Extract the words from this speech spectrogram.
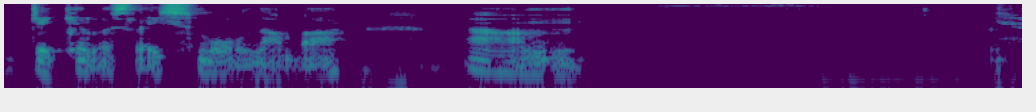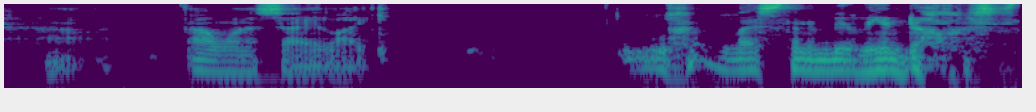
ridiculously small number. Um, uh, I want to say like l- less than a million dollars.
